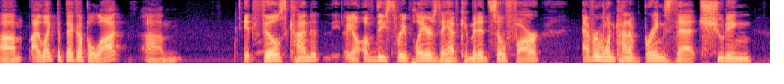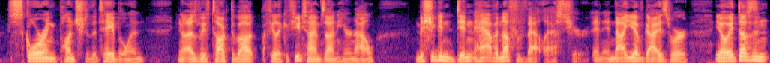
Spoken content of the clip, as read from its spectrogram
um, I like the pickup a lot. Um, it feels kind of, you know, of these three players they have committed so far, everyone kind of brings that shooting, scoring punch to the table. And, you know, as we've talked about, I feel like a few times on here now, Michigan didn't have enough of that last year. And, and now you have guys where, you know, it doesn't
